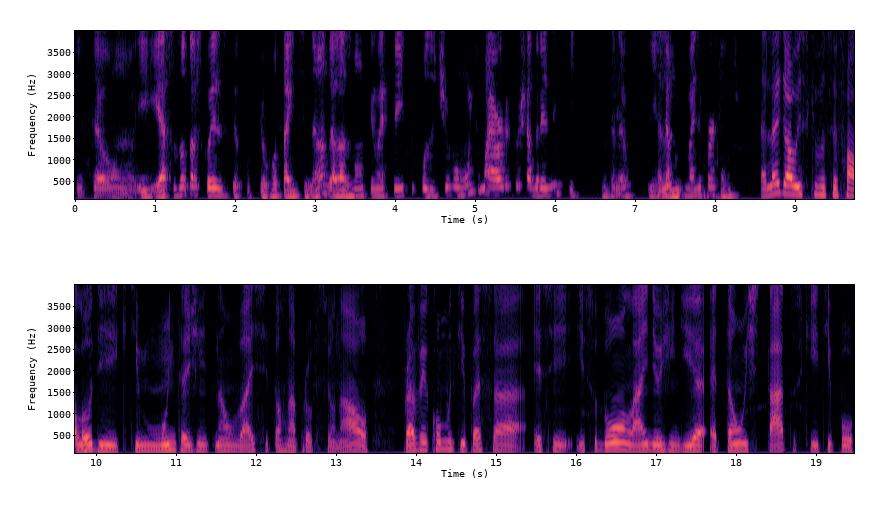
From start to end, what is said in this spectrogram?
Então, e, e, essas outras coisas que eu, que eu vou estar tá ensinando, elas vão ter um efeito positivo muito maior do que o xadrez em si, entendeu? E isso é, é muito mais importante. É legal isso que você falou de que muita gente não vai se tornar profissional para ver como tipo essa esse isso do online hoje em dia é tão status que tipo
